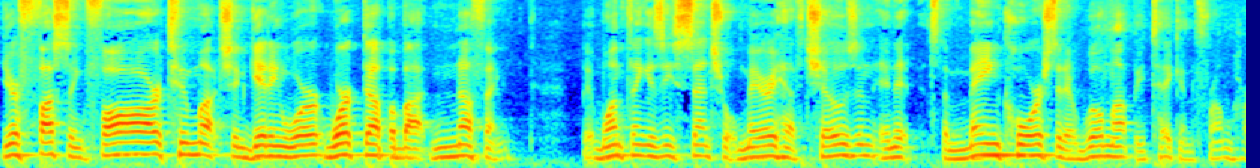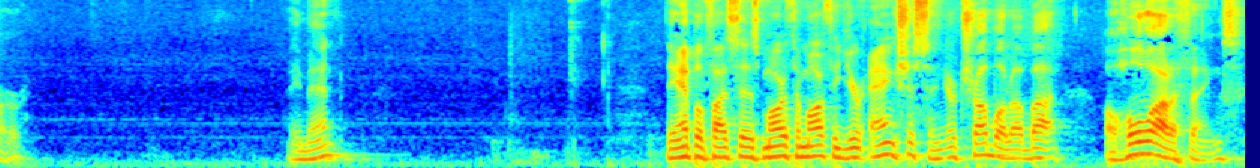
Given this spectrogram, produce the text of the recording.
you're fussing far too much and getting wor- worked up about nothing. But one thing is essential Mary hath chosen, and it's the main course, and it will not be taken from her. Amen. The Amplified says, Martha, Martha, you're anxious and you're troubled about a whole lot of things.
